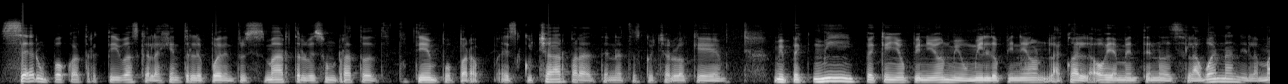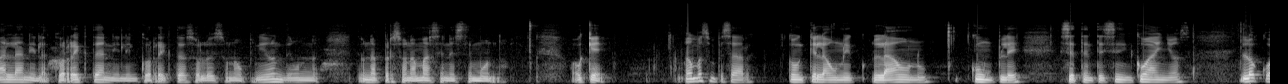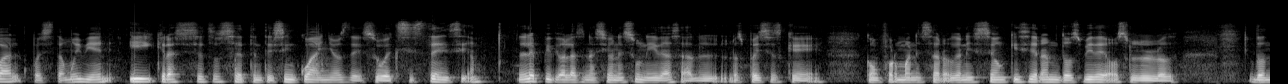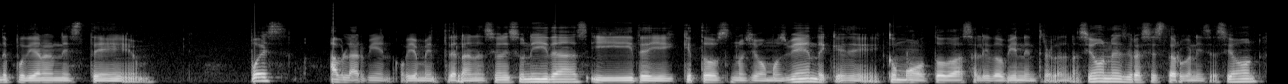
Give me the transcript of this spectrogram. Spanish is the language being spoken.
ser un poco atractivas, que a la gente le puede entusiasmar, tal vez un rato de tu tiempo para escuchar, para tenerte a escuchar lo que mi, mi pequeña opinión, mi humilde opinión, la cual obviamente no es la buena, ni la mala, ni la correcta, ni la incorrecta, solo es una opinión de una, de una persona más en este mundo. Ok, vamos a empezar con que la la ONU cumple 75 años lo cual pues está muy bien. Y gracias a estos 75 años de su existencia le pidió a las Naciones Unidas, a los países que conforman esa organización, que hicieran dos videos donde pudieran este pues hablar bien, obviamente, de las Naciones Unidas y de que todos nos llevamos bien, de que cómo todo ha salido bien entre las naciones gracias a esta organización,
